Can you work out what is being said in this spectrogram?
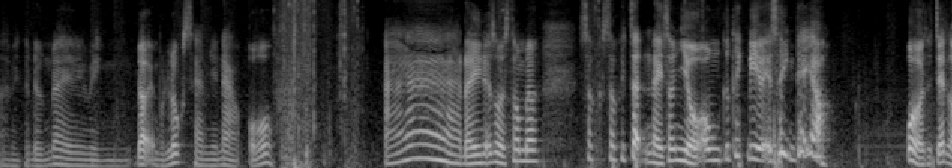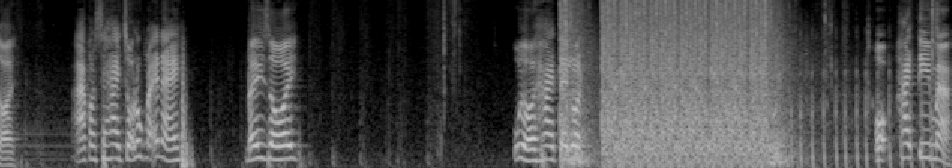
À, mình cứ đứng đây mình đợi một lúc xem như nào. Ố à đây nữa rồi sao sao, sao cái trận này sao nhiều ông cứ thích đi vệ sinh thế nhở? Ôi trời chết rồi. À con xe hai chỗ lúc nãy này. Đây rồi. Ui rồi hai tên luôn. Ồ hai team à?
